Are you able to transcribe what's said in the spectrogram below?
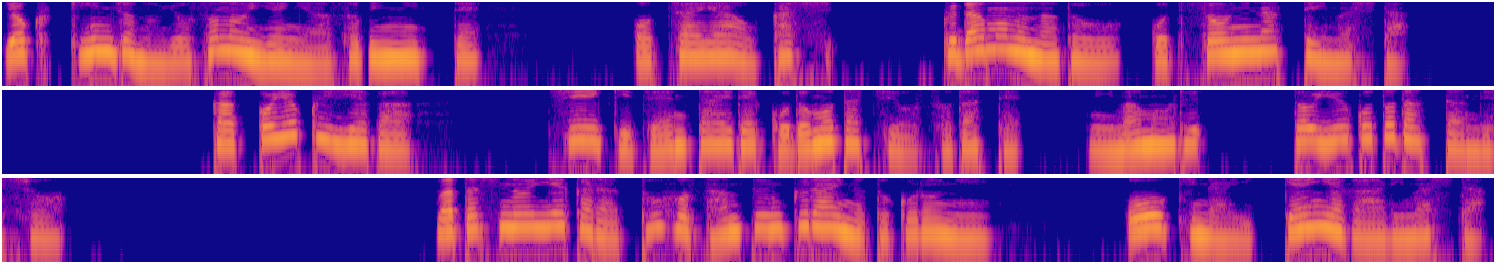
よく近所のよその家に遊びに行って、お茶やお菓子、果物などをごちそうになっていました。かっこよく言えば、地域全体で子供たちを育て、見守るということだったんでしょう。私の家から徒歩3分くらいのところに大きな一軒家がありました。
